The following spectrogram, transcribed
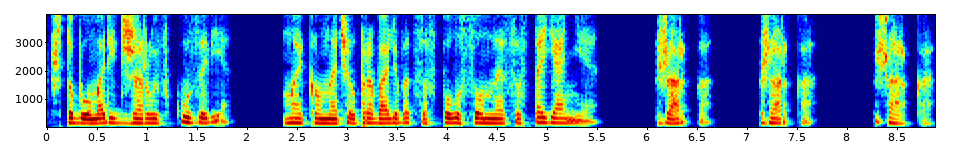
чтобы уморить жарой в кузове. Майкл начал проваливаться в полусонное состояние. Жарко, жарко, жарко.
